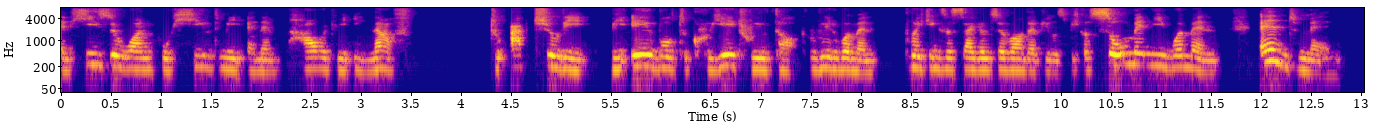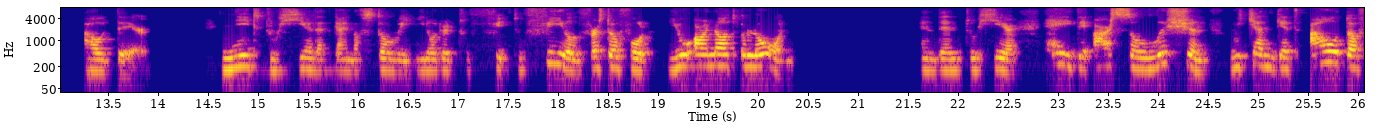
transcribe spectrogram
And he's the one who healed me and empowered me enough to actually be able to create real talk, real women, breaking the silence around abuse. Because so many women and men out there need to hear that kind of story in order to, to feel, first of all, you are not alone. And then to hear hey there are solutions we can get out of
